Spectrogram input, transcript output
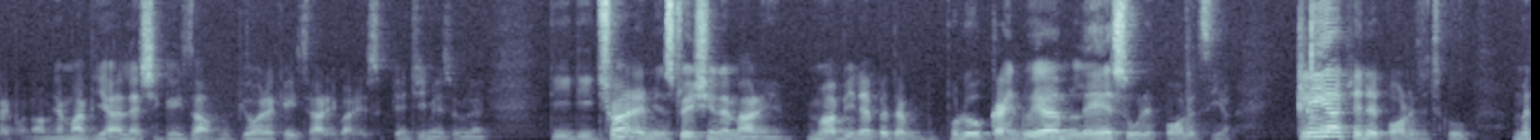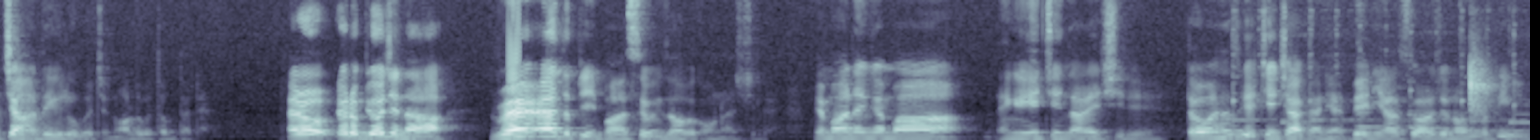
တွေပေါ့နော်မြန်မာပြည်က election ကိစ္စကိုပြောတဲ့ကိစ္စတွေပါတယ်ဆိုပြန်ကြည့်မယ်ဆိုရင်ဒီဒီ Trump administration နဲ့မှာရင်မြန်မာပြည်နဲ့ပတ်သက်ဘလို့ကင်တွေရမလဲဆိုတဲ့ policy က clear ဖြစ်တဲ့ policy တခုမကြသေးလို့ပဲကျွန်တော်အဲ့လိုပဲသုံးသပ်တယ်အဲ့တော့အဲ့တော့ပြောချင်တာ rare earth အပြင်ပါစိတ်ဝင်စားဖို့ကောင်းတာရှိတယ်မြန်မာနိုင်ငံမှာနိုင်ငံရေးကျင်းသားတွေရှိတယ်တော်ဝန်ဆန်းစုရဲ့အချင်းချခံနေရဘယ်နေရာဆိုတာကျွန်တော်မသိဘူး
